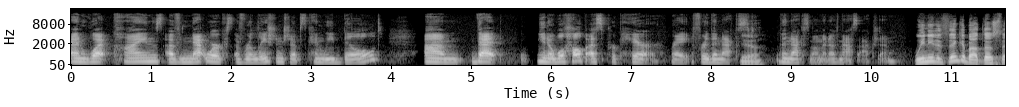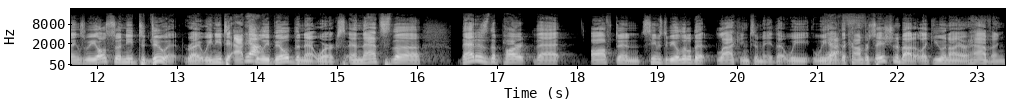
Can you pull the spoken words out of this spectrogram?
and what kinds of networks of relationships can we build um, that you know will help us prepare right for the next Yeah. the next moment of mass action we need to think about those things. We also need to do it, right? We need to actually build the networks, and that's the that is the part that often seems to be a little bit lacking to me. That we we have the conversation about it, like you and I are having,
